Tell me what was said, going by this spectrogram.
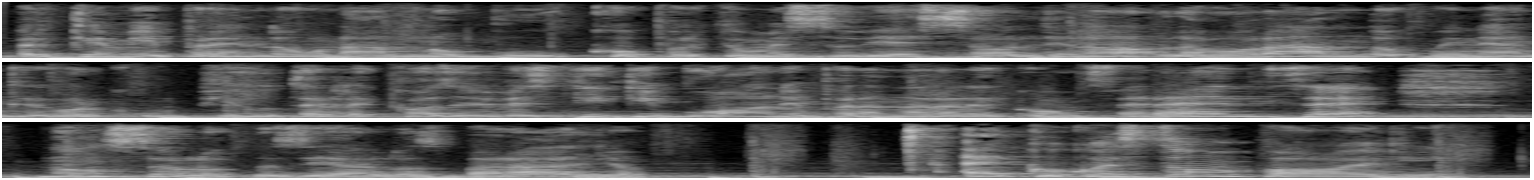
perché mi prendo un anno buco perché ho messo via i soldi, no, lavorando, quindi anche col computer, le cose, i vestiti buoni per andare alle conferenze, non solo così allo sbaraglio. Ecco, questo è un po' il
